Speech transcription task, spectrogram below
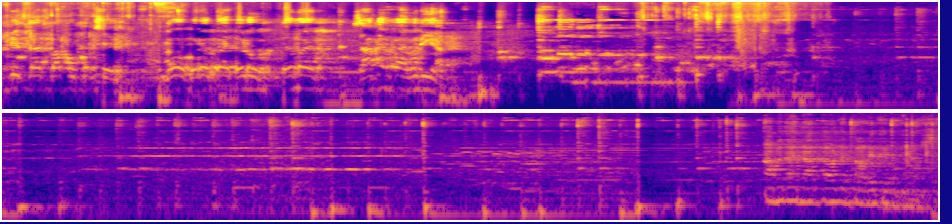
જગદીશદાસ બાપુ પક્ષે આવો ભરતભાઈ દડો તેમજ સાગરભાઈ વરિયા. આ બધા દાતાઓને તાળીથી વધાવશે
